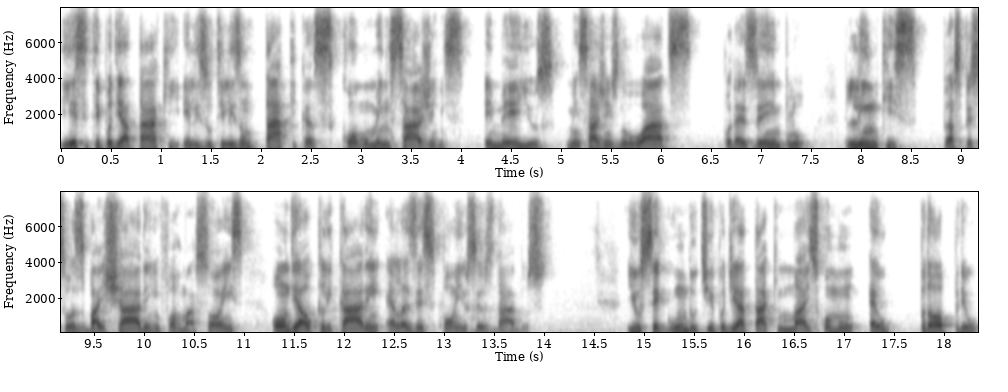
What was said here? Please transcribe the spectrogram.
E esse tipo de ataque, eles utilizam táticas como mensagens, e-mails, mensagens no WhatsApp, por exemplo, links para as pessoas baixarem informações, onde ao clicarem elas expõem os seus dados. E o segundo tipo de ataque mais comum é o próprio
